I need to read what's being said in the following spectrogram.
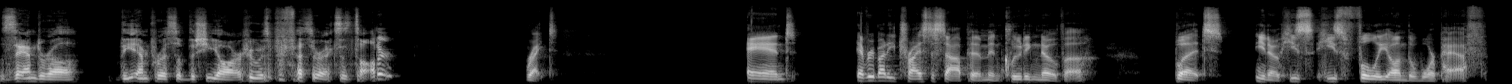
Xandra, the Empress of the Shi'ar, who is Professor X's daughter. Right. And everybody tries to stop him, including Nova, but you know, he's he's fully on the warpath.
